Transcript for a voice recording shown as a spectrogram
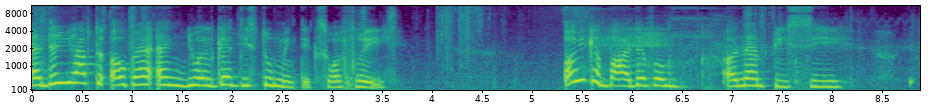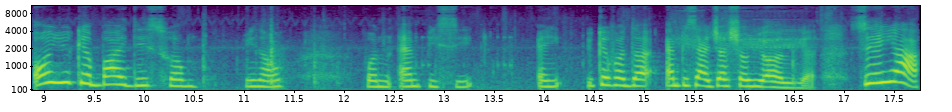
and then you have to open and you will get these two mythics for free. Or you can buy them from an NPC. Or you can buy this from, you know, from NPC. And for from the NPC I just showed you earlier. So yeah,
